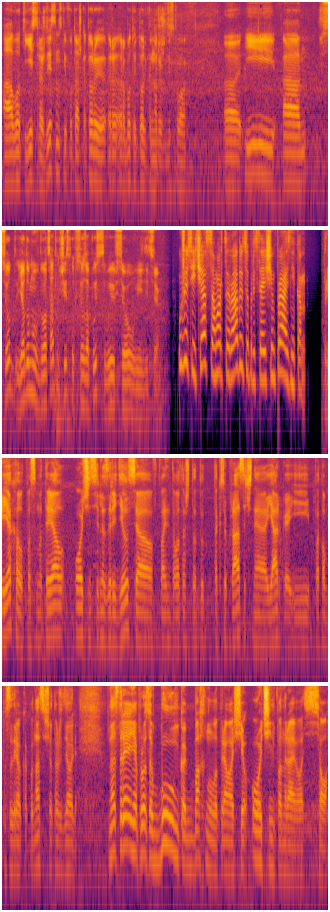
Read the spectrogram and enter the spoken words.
А вот есть рождественский футаж, который работает только на Рождество. И а все, я думаю, в 20-х числах все запустится, вы все увидите. Уже сейчас самарцы радуются предстоящим праздникам. Приехал, посмотрел, очень сильно зарядился в плане того, что тут так все красочно, ярко, и потом посмотрел, как у нас еще тоже делали. Настроение просто бум, как бахнуло, прям вообще очень понравилось, все.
